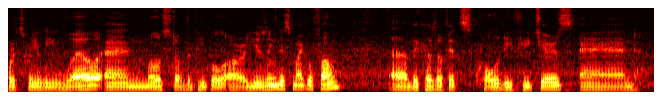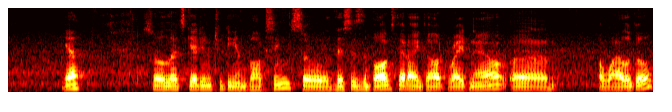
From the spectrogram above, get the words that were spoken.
works really well and most of the people are using this microphone uh, because of its quality features and yeah. So let's get into the unboxing. So this is the box that I got right now uh, a while ago.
